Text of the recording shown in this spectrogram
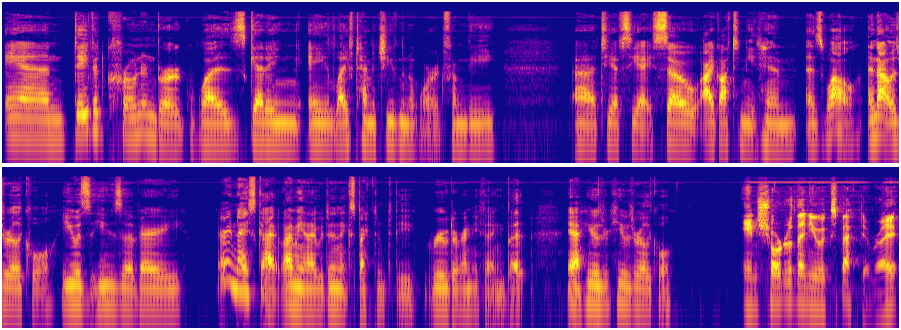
and David Cronenberg was getting a Lifetime Achievement Award from the uh, TFCA, so I got to meet him as well, and that was really cool. He was he was a very very nice guy. I mean, I didn't expect him to be rude or anything, but yeah, he was he was really cool. And shorter than you expected, right?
